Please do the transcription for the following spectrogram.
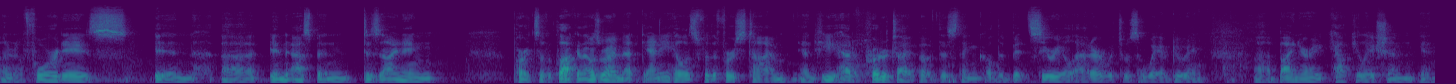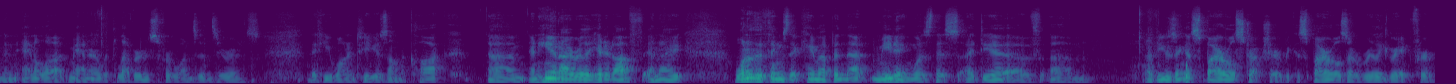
I don't know, four days in, uh, in Aspen designing parts of the clock. And that was where I met Danny Hillis for the first time. And he had a prototype of this thing called the bit serial adder, which was a way of doing uh, binary calculation in an analog manner with levers for ones and zeros that he wanted to use on the clock. Um, and he and I really hit it off. And I, one of the things that came up in that meeting was this idea of um, of using a spiral structure because spirals are really great for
